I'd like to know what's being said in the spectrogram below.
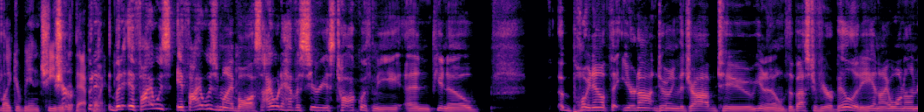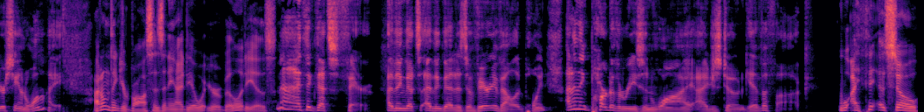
like you're being cheated at that but point but if I was if I was my boss, I would have a serious talk with me and you know point out that you're not doing the job to you know the best of your ability, and I want to understand why. i don't think your boss has any idea what your ability is Nah, I think that's fair. I think that's I think that is a very valid point. point, and I think part of the reason why I just don't give a fuck. Well, I think so.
